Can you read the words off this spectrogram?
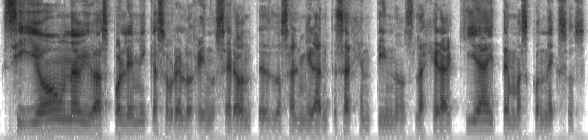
Siguió una vivaz polémica sobre los rinocerontes, los almirantes argentinos, la jerarquía y temas conexos,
